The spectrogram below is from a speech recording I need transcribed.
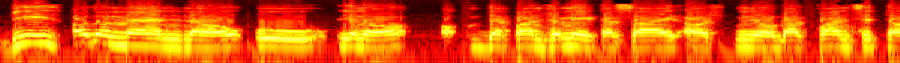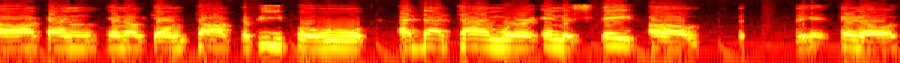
These other men now who, you know, the on Jamaica side are, you know, got fancy talk and, you know, can talk to people who at that time were in the state of, you know,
